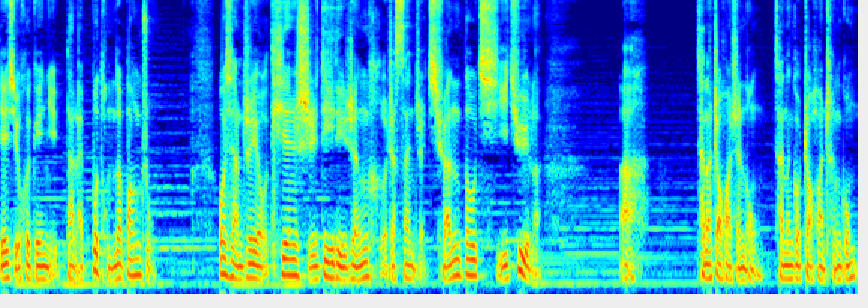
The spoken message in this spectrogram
也许会给你带来不同的帮助。我想，只有天时地利人和这三者全都齐聚了，啊，才能召唤神龙，才能够召唤成功。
